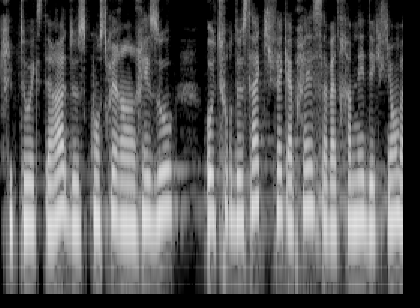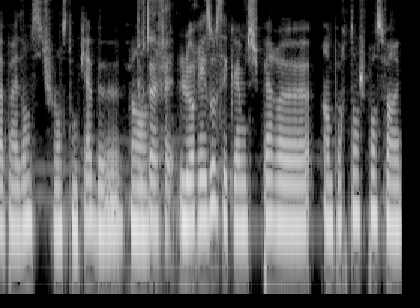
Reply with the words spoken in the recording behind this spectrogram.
crypto etc de se construire un réseau autour de ça qui fait qu'après ça va te ramener des clients. Bah par exemple si tu lances ton cab tout à fait. le réseau c'est quand même super important je pense. Enfin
